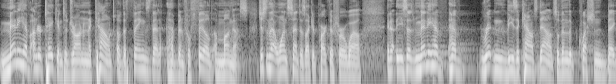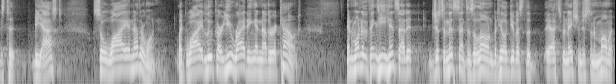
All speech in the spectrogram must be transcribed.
Many have undertaken to draw an account of the things that have been fulfilled among us. Just in that one sentence, I could park there for a while. And he says, Many have, have written these accounts down. So then the question begs to be asked so why another one? Like, why, Luke, are you writing another account? And one of the things he hints at it just in this sentence alone, but he'll give us the explanation just in a moment.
